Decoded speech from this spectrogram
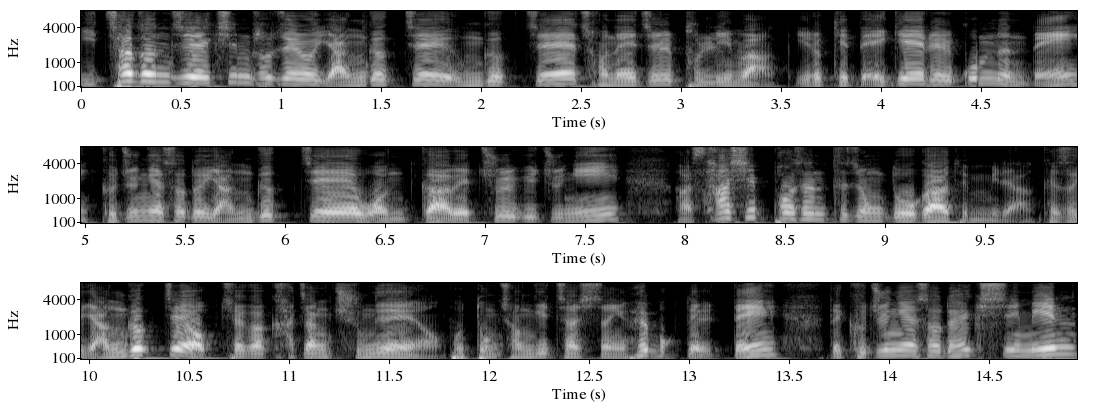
2차 전지의 핵심 소재로 양극재, 음극재, 전해질, 분리막 이렇게 네 개를 꼽는 나오는데 그 중에서도 양극재 원가 매출 비중이 아, 40% 정도가 됩니다. 그래서 양극재 업체가 가장 중요해요. 보통 전기차 시장이 회복될 때. 근데 그 중에서도 핵심인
